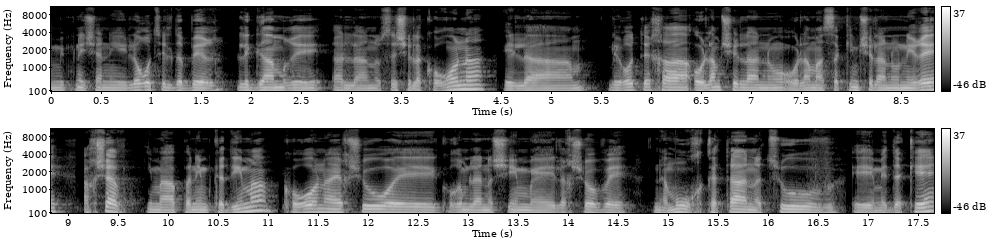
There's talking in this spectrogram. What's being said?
מפני שאני לא רוצה לדבר לגמרי על הנושא של הקורונה, אלא לראות איך העולם שלנו, עולם העסקים שלנו נראה עכשיו עם הפנים קדימה. קורונה איכשהו אה, גורם לאנשים אה, לחשוב אה, נמוך, קטן, עצוב, אה, מדכא.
